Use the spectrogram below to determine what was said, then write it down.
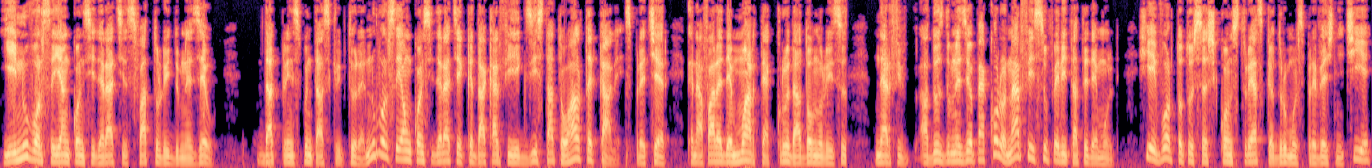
Ei nu vor să ia în considerație sfatul lui Dumnezeu, dat prin Sfânta Scriptură. Nu vor să iau în considerație că dacă ar fi existat o altă cale spre cer, în afară de moartea crudă a Domnului Isus, ne-ar fi adus Dumnezeu pe acolo, n-ar fi suferit atât de mult. Și ei vor totuși să-și construiască drumul spre veșnicie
